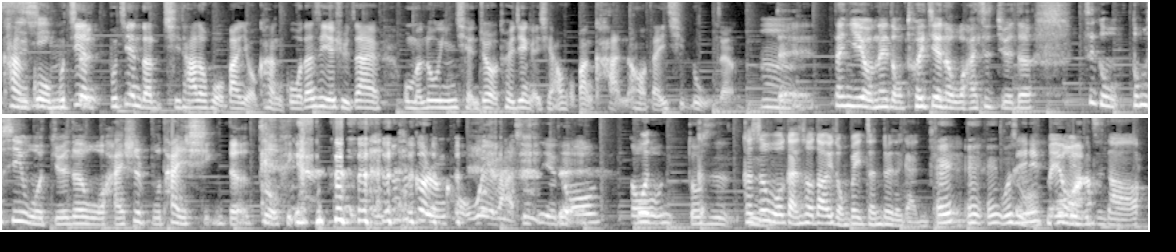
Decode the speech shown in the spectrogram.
看过，不见不见得其他的伙伴有看过，但是也许在我们录音前就有推荐给其他伙伴看，然后再一起录这样。嗯，对。但也有那种推荐的，我还是觉得这个东西，我觉得我还是不太行的作品，就是个人口味啦。其实也都。都我都是可，可是我感受到一种被针对的感觉。哎哎哎，为什么？欸、没有啊，不知道。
